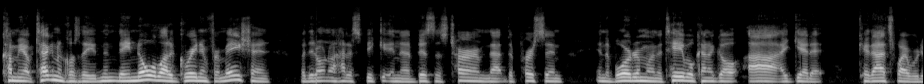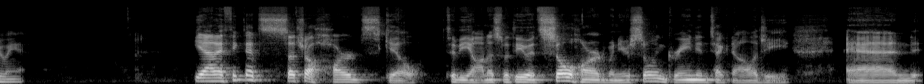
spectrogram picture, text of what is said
coming up technicals. They they know a lot of great information, but they don't know how to speak in a business term that the person in the boardroom on the table kind of go, ah, I get it. Okay, that's why we're doing it. Yeah, and I think that's such a hard skill. To be honest with you, it's so hard when you're so ingrained in technology, and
